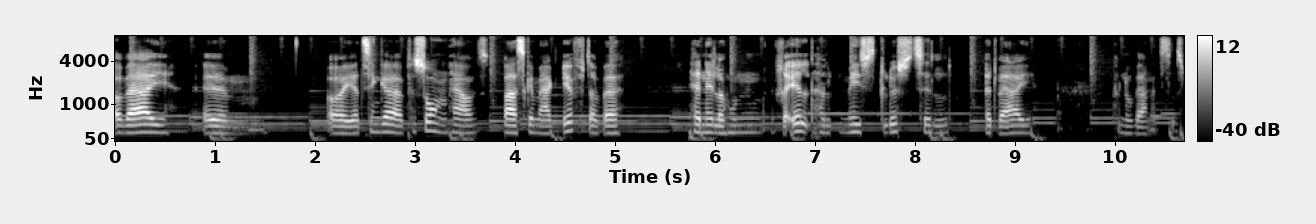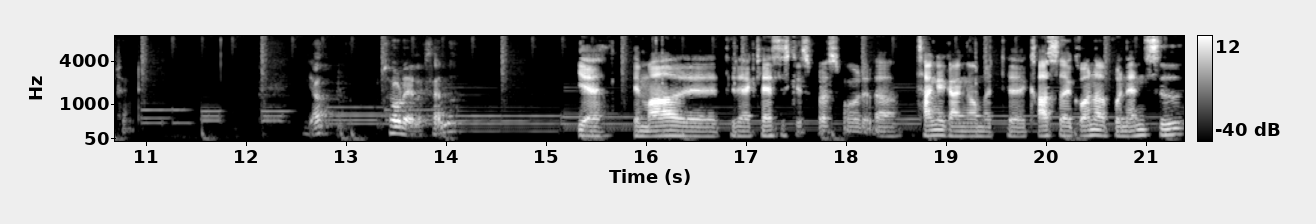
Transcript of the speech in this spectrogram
at være i. Øhm, og jeg tænker, at personen her bare skal mærke efter, hvad han eller hun reelt har mest lyst til at være i på nuværende tidspunkt. Ja, så var det Alexander. Ja, det er meget øh, det der klassiske spørgsmål, eller tankegang om, at øh, græsset er grønnere på den anden side,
